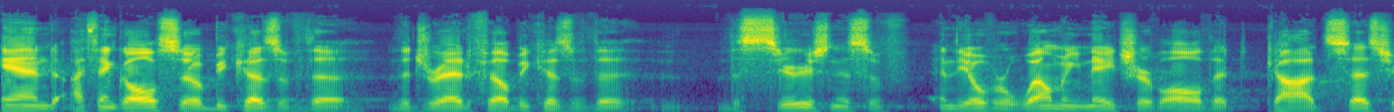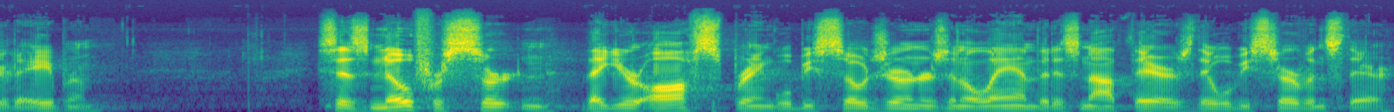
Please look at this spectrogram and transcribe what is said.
And I think also because of the, the dread fell, because of the, the seriousness of, and the overwhelming nature of all that God says here to Abram. He says, Know for certain that your offspring will be sojourners in a land that is not theirs. They will be servants there,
